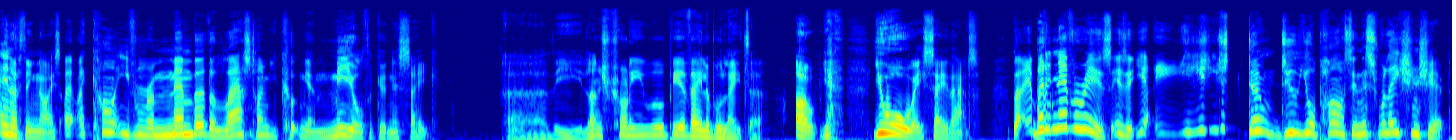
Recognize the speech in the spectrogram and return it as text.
anything nice. I, I can't even remember the last time you cooked me a meal, for goodness sake. Uh, the lunch trolley will be available later. Oh, yeah, you always say that. But, but it never is, is it? You, you, you just don't do your part in this relationship.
